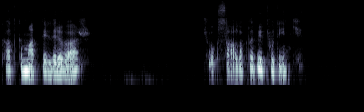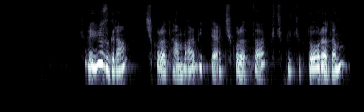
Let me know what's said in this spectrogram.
Katkı maddeleri var. Çok sağlıklı bir puding. Şöyle 100 gram çikolatam var. Bitter çikolata küçük küçük doğradım.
